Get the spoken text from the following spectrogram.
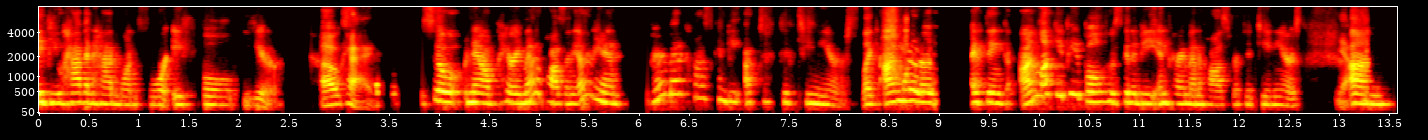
if you haven't had one for a full year. Okay. So now perimenopause, on the other hand, perimenopause can be up to 15 years. Like I'm one of those, I think, unlucky people who's going to be in perimenopause for 15 years. Yeah. Um,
